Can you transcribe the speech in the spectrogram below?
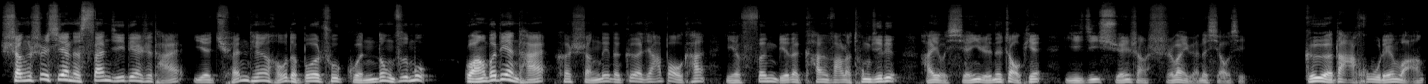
省市县的三级电视台也全天候的播出滚动字幕，广播电台和省内的各家报刊也分别的刊发了通缉令，还有嫌疑人的照片以及悬赏十万元的消息。各大互联网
